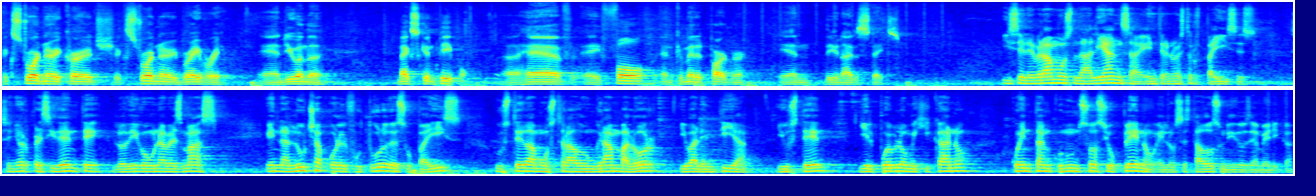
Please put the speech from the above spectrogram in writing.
extraordinary courage, extraordinary bravery, and you and the Mexican people uh, have a full and committed partner in the United States. y celebramos la alianza entre nuestros países. Señor presidente, lo digo una vez más, en la lucha por el futuro de su país, usted ha mostrado un gran valor y valentía, y usted y el pueblo mexicano cuentan con un socio pleno en los Estados Unidos de América.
